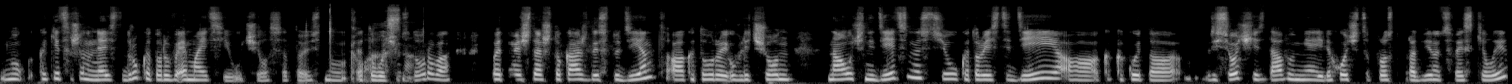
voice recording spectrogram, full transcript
Ну, какие-то совершенно... У меня есть друг, который в MIT учился. То есть, ну, Классно. это очень здорово. Поэтому я считаю, что каждый студент, который увлечен научной деятельностью, у которой есть идеи, а, какой-то research есть, да, в уме, или хочется просто продвинуть свои skill ы,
